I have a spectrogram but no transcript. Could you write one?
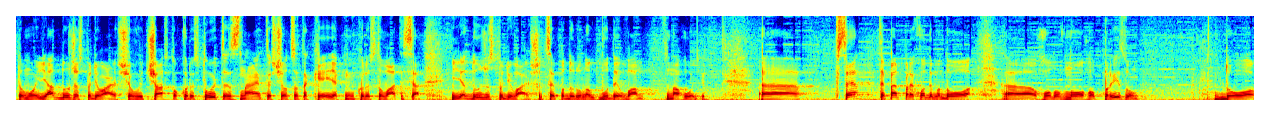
Тому я дуже сподіваюся, що ви часто користуєтесь, знаєте, що це таке, як ним користуватися. І я дуже сподіваюся, що цей подарунок буде вам в нагоді. Е, все, тепер переходимо до е, головного призу до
